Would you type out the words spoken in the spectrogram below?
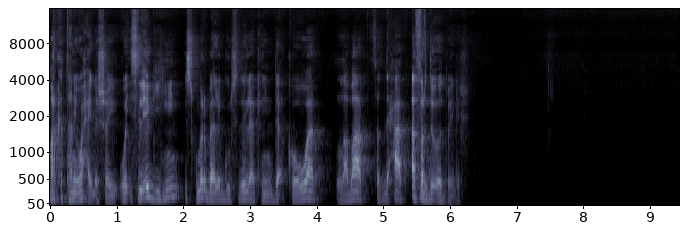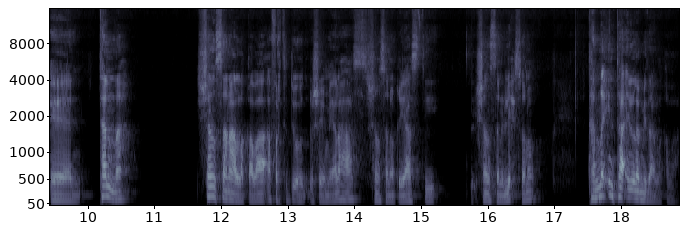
marka tani waxay dhashay way isla eg yihiin isku mar baa la guursaday laakiin da koowaad labaad saddexaad afar da'ood bay dhashay. Tanna shan sanaa la qabaa afarta da'ood dhashay meelahaas shan sano qiyaastii shan sano lix sano. Tanna intaa in lamidaa la qabaa.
